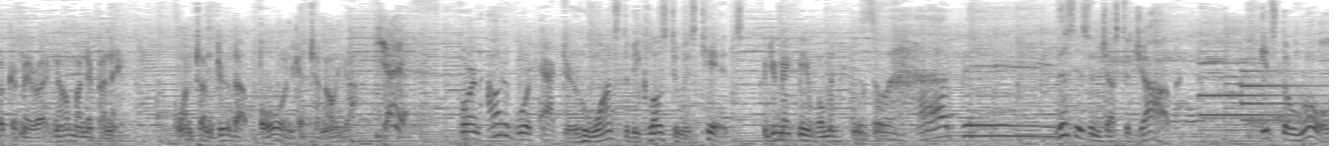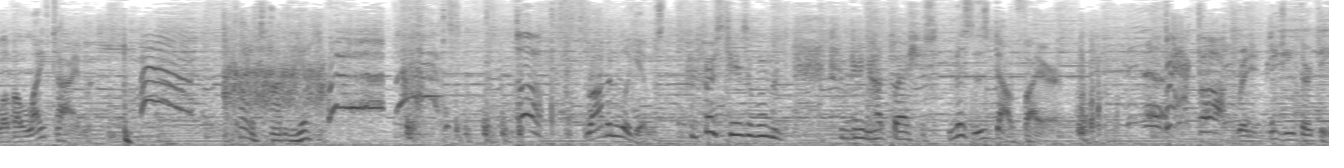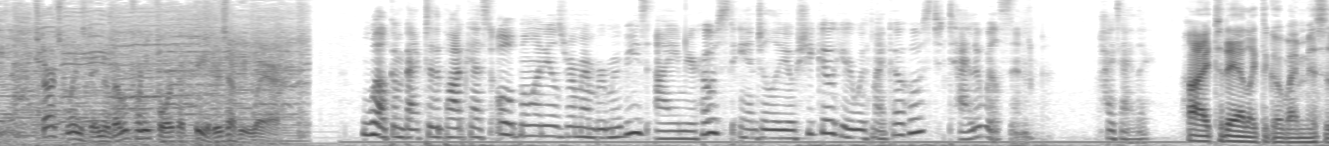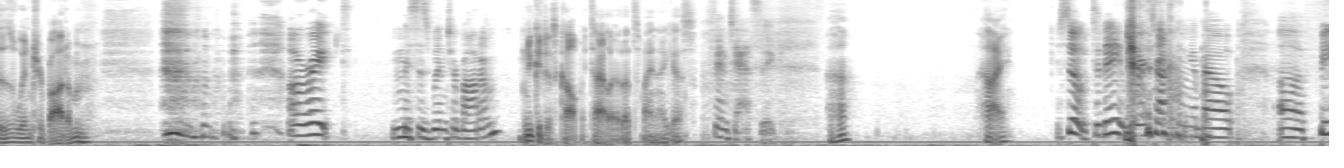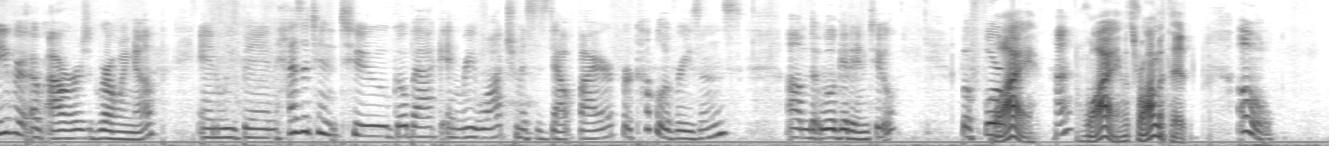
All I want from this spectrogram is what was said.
Look at me right now, Moneypenny. I want to undo that bow and get to know you. Yes! For an out-of-work actor who wants to be close to his kids, Could you make me a woman? I'm so happy. this isn't just a job. It's the role of a lifetime. God, it's hot in here. Oh! Robin Williams, My First here's a woman. I'm getting hot flashes. Mrs. Doubtfire. Back off! Rated PG-13. Starts Wednesday, November 24th at theaters everywhere. Welcome back to the podcast Old Millennials Remember Movies. I am your host, Angela Yoshiko, here with my co host, Tyler Wilson. Hi, Tyler. Hi, today I'd like to go by Mrs. Winterbottom. All right, Mrs. Winterbottom. You could just call me Tyler, that's fine, I guess. Fantastic. Uh huh. Hi. So, today we're talking about a favorite of ours growing up, and we've been hesitant to go back and rewatch Mrs. Doubtfire for a couple of reasons um, that we'll get into. Before Why? Huh? Why? What's wrong with it? Oh,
